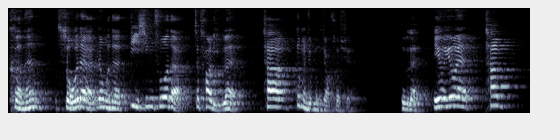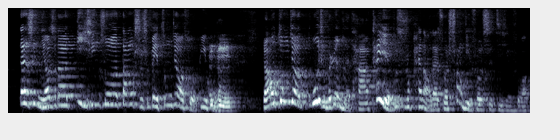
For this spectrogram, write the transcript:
可能所谓的认为的地心说的这套理论，它根本就不能叫科学，对不对？因为因为它，但是你要知道，地心说当时是被宗教所庇护的，嗯然后宗教为什么认可它？它也不是说拍脑袋说上帝说是地心说，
